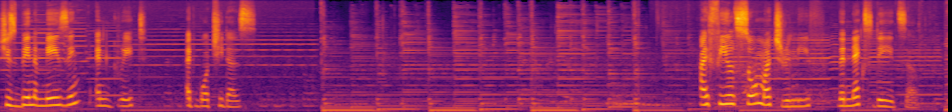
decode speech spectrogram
She's been amazing and great at what she does. I feel so much relief the next day itself. Oh,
